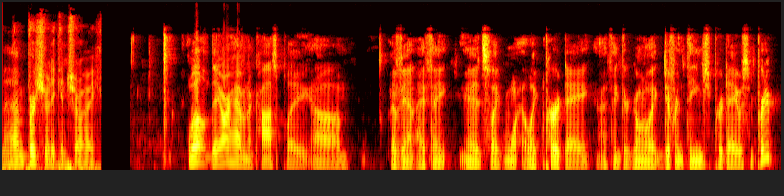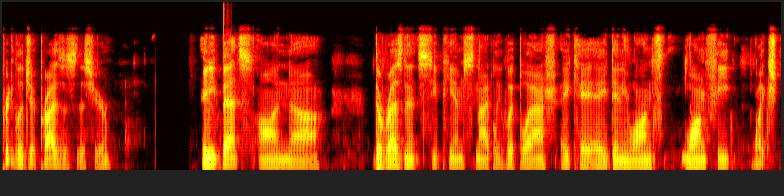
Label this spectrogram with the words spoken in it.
I'm pretty sure they can try. Well, they are having a cosplay um, event. I think it's like like per day. I think they're going to like different themes per day with some pretty pretty legit prizes this year. Any bets on uh, the resident CPM Snidely Whiplash, aka Denny Long Longfeet, like sh-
